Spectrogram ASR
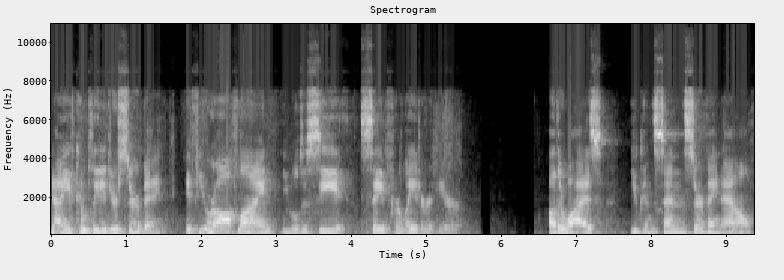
Now you've completed your survey. If you are offline, you will just see save for later here. Otherwise, you can send the survey now.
